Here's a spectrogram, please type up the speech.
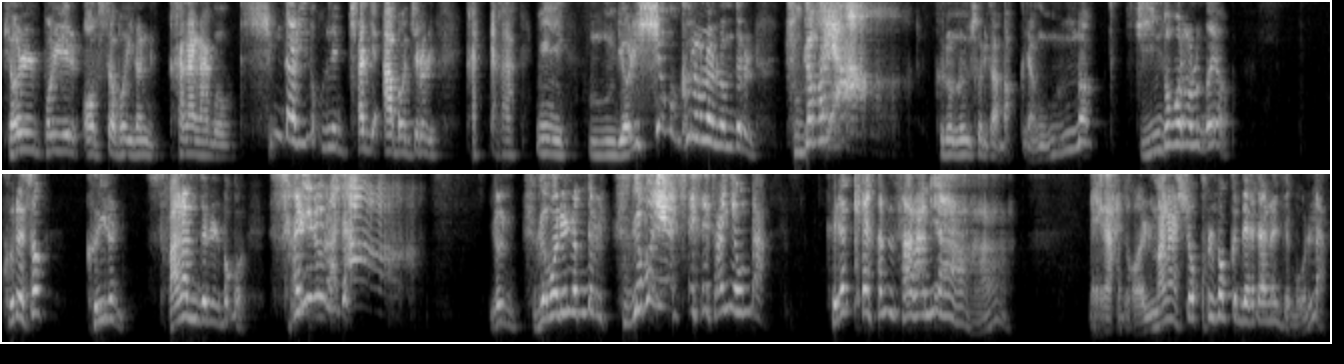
별 볼 일 없어 보이는 가난하고 힘다리도 없는 자기 아버지를 갖다가 이 멸시하고 그러는 놈들을 죽여버려 그러는 소리가 막 그냥 막 진동을 하는 거예요. 그래서 그 일은 사람들을 보고 살인을 하자 이런 죽여버릴 놈들을 죽여버려야 새 세상이 온다. 그렇게 한 사람이야. 내가 아주 얼마나 쇼크를 먹고 내려가는지 몰라.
